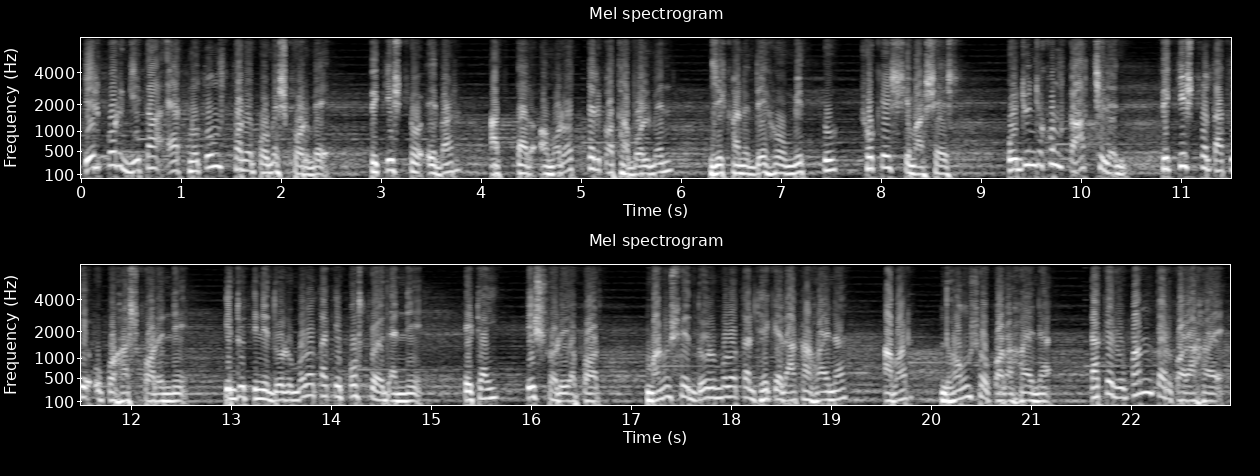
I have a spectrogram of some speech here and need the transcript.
এরপর গীতা এক নতুন স্তরে প্রবেশ করবে। শ্রীকৃষ্ণ এবার আত্মার অমরত্বের কথা বলবেন, যেখানে দেহ, মৃত্যু, শোকের সীমা শেষ। অর্জুন যখন কাঁদছিলেন, শ্রীকৃষ্ণ তাকে উপহাস করেননি, কিন্তু তিনি দুর্বলতাকে প্রশ্রয় দেননি। এটাই ঈশ্বরীয় পথ। মানুষের দুর্বলতা ঢেকে রাখা হয় না, আবার ধ্বংস করা হয় না, তাকে রূপান্তর করা হয়।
